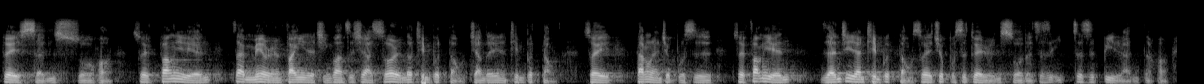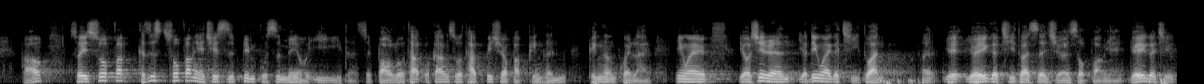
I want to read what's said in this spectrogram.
对神说哈。所以方言在没有人翻译的情况之下，所有人都听不懂，讲的人也听不懂。所以当然就不是，所以方言人既然听不懂，所以就不是对人说的，这是这是必然的哈。好，所以说方可是说方言其实并不是没有意义的。所以保罗他我刚刚说他必须要把平衡平衡回来，因为有些人有另外一个极端，呃有有一个极端是很喜欢说方言，有一个极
